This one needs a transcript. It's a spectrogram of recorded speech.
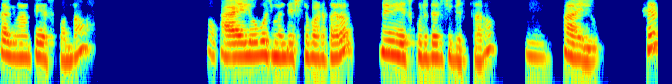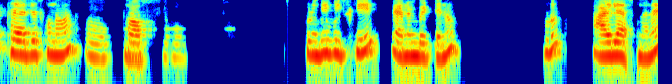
తగినంత వేసుకుందాం. ఆయిల్ కొంచెం మంది ఇష్టపడతారు. నేను వేసుకుంటే చూపిస్తాను. ఆయిల్. తయారు లోకి పునుగుల పులుసుకి పెనం పెట్టాను. ఇప్పుడు ఆయిల్ వేస్తున్నానే.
